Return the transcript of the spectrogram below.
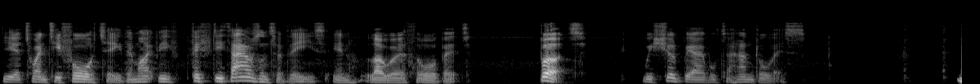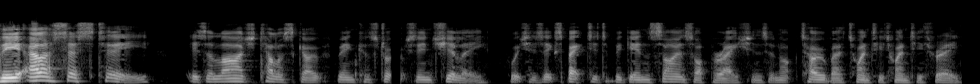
year 2040, there might be 50,000 of these in low Earth orbit. But we should be able to handle this. The LSST is a large telescope being constructed in Chile, which is expected to begin science operations in October 2023.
